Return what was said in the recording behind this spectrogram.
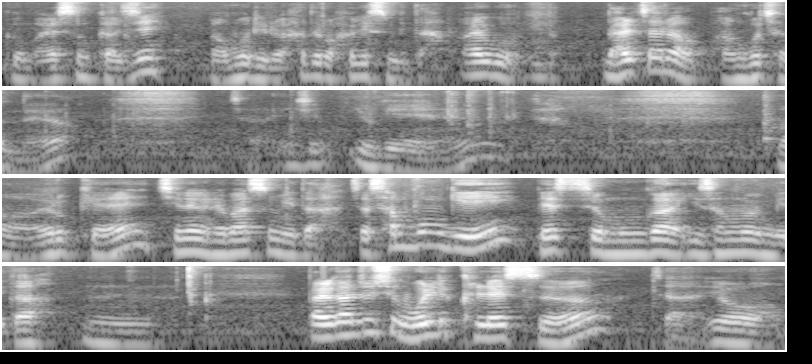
그 말씀까지 마무리를 하도록 하겠습니다. 아이고 날짜를 안 고쳤네요. 자 26일. 어, 이렇게 진행을 해봤습니다. 자 3분기 베스트 전문가 이상로입니다. 음, 빨간 주식 원리 클래스. 자요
